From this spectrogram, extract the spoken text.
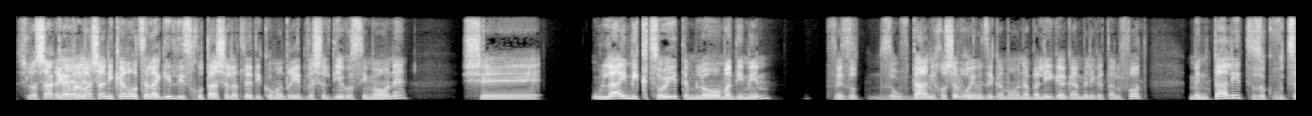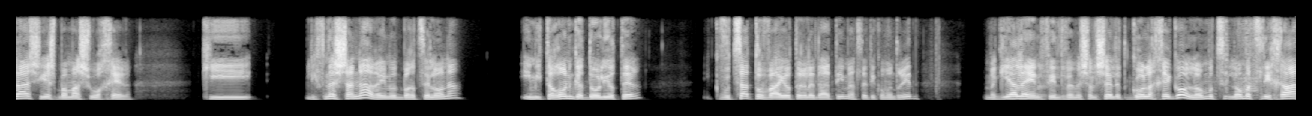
שלושה רגע, כאלה? אבל מה שאני כן רוצה להגיד לזכותה של אתלטיקו מדריד ושל דייגו סימאונה, שאולי מקצועית הם לא מדהימים, וזאת עובדה, אני חושב, רואים את זה גם העונה בליגה, גם בליגת האלופות. מנטלית זו קבוצה שיש בה משהו אחר. כי לפני שנה ראינו את ברצלונה, עם יתרון גדול יותר, קבוצה טובה יותר לדעתי מאתלטיקו מדריד, מגיעה לאנפילד ומשלשלת גול אחרי גול, לא, מוצ... לא מצליחה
